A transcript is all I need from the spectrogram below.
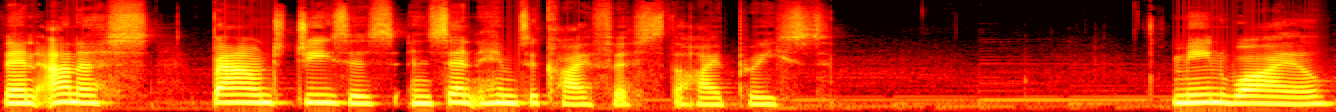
Then Annas bound Jesus and sent him to Caiaphas, the high priest. Meanwhile,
